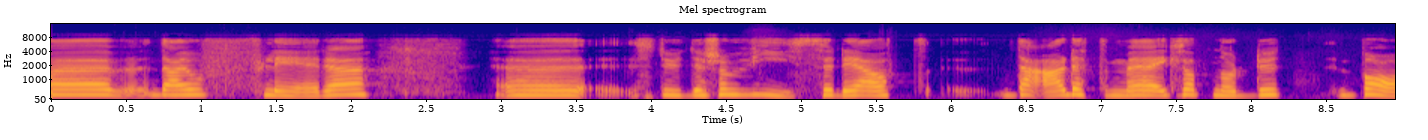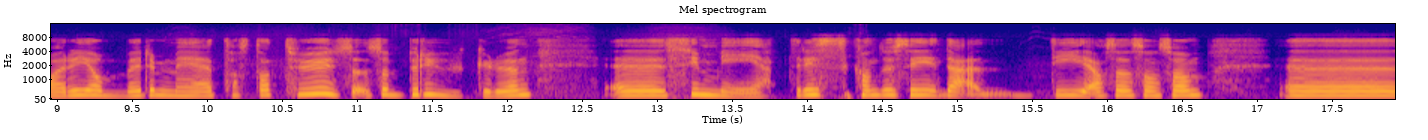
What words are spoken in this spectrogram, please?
eh, Det er jo flere eh, studier som viser det at det er dette med ikke sant, Når du bare jobber med tastatur, så, så bruker du en uh, symmetrisk, kan du si de, altså Sånn som uh,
